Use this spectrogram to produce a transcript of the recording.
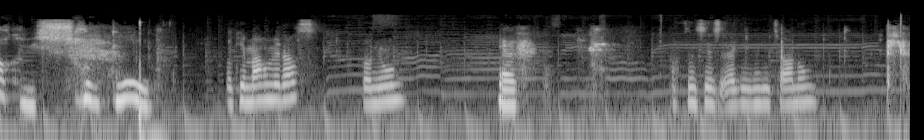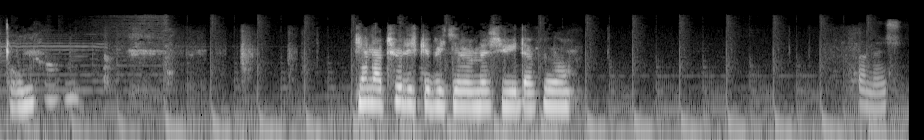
Kaku is so good. Okay, machen wir das? Union? Was? Octane CSR gegen die Tarnung? Bist du dumm? Ja, natürlich gebe ich dir eine Messi dafür. Oder nicht?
